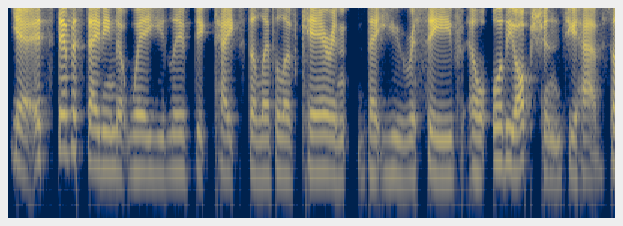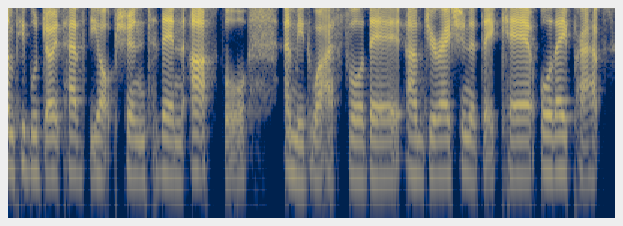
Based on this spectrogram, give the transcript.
yeah, it's devastating that where you live dictates the level of care in, that you receive or, or the options you have. Some people don't have the option to then ask for a midwife midwife for their um, duration of their care, or they perhaps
